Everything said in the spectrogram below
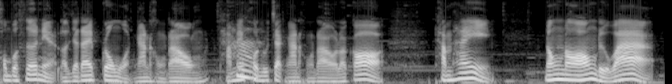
คอมโพเซอร์เนี่ยเราจะได้โปรโมทงานของเราทำให้ค่ะคนรู้จักงานของเรา แล้วก็ทำให้น้องๆหรือว่าเอ่อ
